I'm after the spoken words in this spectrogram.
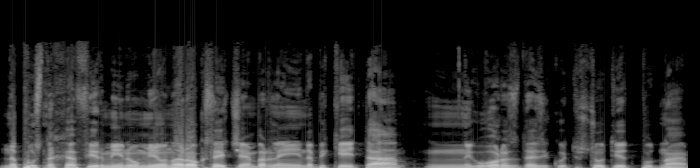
Напуснаха Фирмино, Милна, Рокслей, Чемберлин и на Бикейта. Не говоря за тези, които ще отидат под найем.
